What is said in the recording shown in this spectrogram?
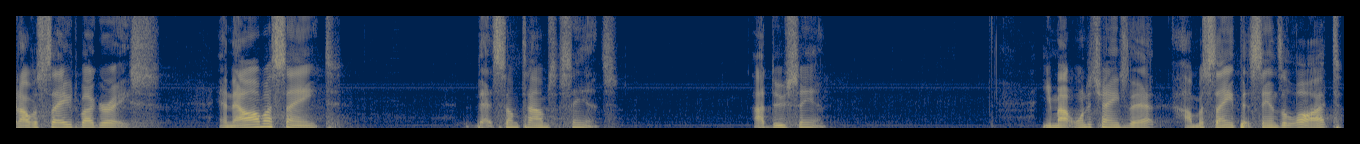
but I was saved by grace. And now I'm a saint that sometimes sins. I do sin. You might want to change that. I'm a saint that sins a lot.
